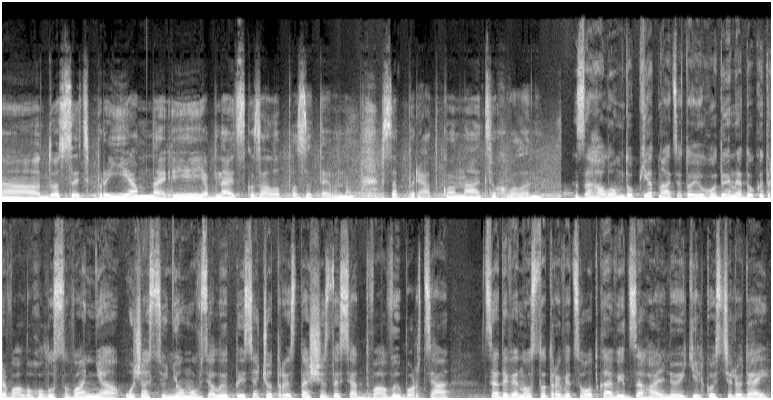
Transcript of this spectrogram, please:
е, досить приємна і я б навіть сказала позитивна. Все в порядку на цю хвилину. Загалом до 15-ї години, доки тривало голосування, участь у ньому взяли 1362 виборця. Це 93% від загальної кількості людей,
